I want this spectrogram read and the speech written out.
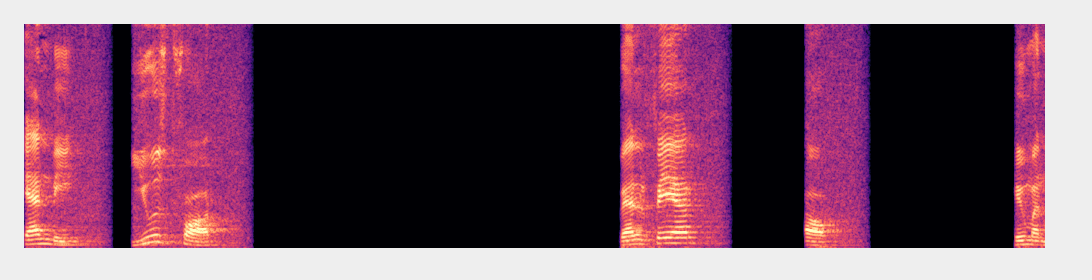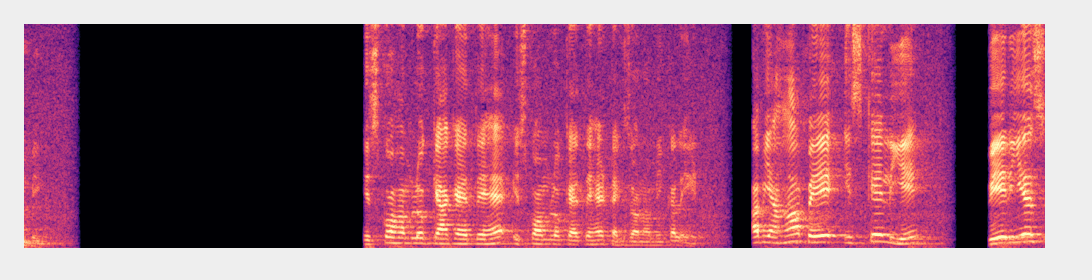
can be used for welfare of human being. इसको हम लोग क्या कहते हैं? इसको हम लोग कहते हैं टेक्सोनॉमिकल एड अब यहाँ पे इसके लिए वेरियस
